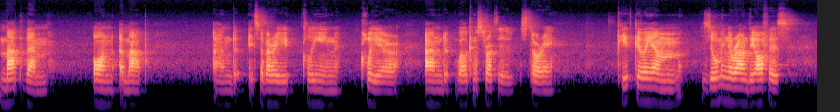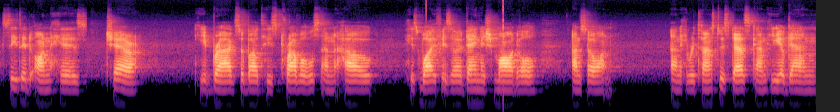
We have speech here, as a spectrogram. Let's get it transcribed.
map them on a map. And it's a very clean, clear, and well constructed story. Pete Gilliam zooming around the office, seated on his chair. He brags about his travels and how his wife is a Danish model and so on. And he returns to his desk and he again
